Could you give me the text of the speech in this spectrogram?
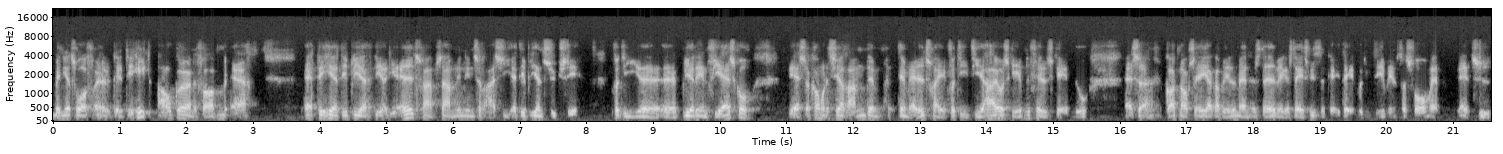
men jeg tror, at det, det helt afgørende for dem er, at det her, det bliver, det er de alle sammen en interesse i, at det bliver en succes. Fordi øh, øh bliver det en fiasko, ja, så kommer det til at ramme dem, dem alle tre, fordi de har jo skæbnefællesskab nu. Altså, godt nok sagde Jacob Ellemann, han stadigvæk er statsministerkandidat, fordi det er Venstres formand altid.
